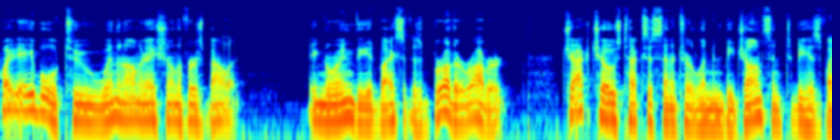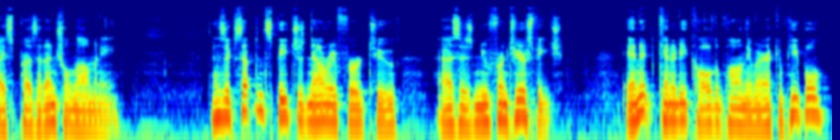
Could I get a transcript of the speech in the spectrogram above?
quite able to win the nomination on the first ballot. Ignoring the advice of his brother, Robert, Jack chose Texas Senator Lyndon B. Johnson to be his vice presidential nominee. His acceptance speech is now referred to as his New Frontier speech. In it, Kennedy called upon the American people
